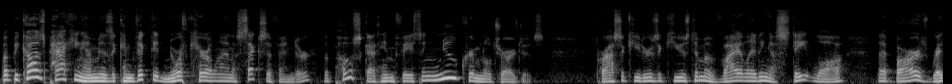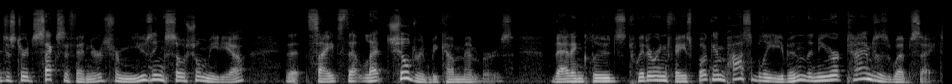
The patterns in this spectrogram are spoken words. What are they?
But because Packingham is a convicted North Carolina sex offender, the post got him facing new criminal charges. Prosecutors accused him of violating a state law that bars registered sex offenders from using social media that sites that let children become members. That includes Twitter and Facebook, and possibly even the New York Times' website.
